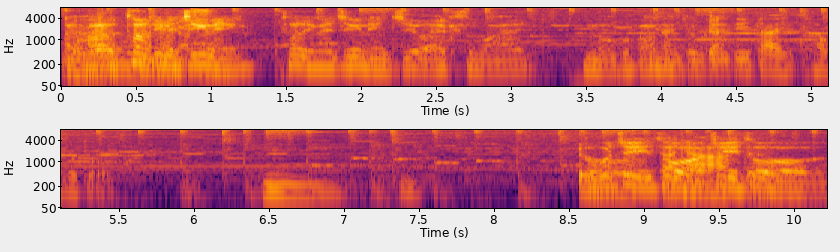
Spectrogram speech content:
哦。还有特定的精灵，特定的精灵只有 X Y 某个版本就跟历代也差不多吧。嗯，不过这一座这一座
